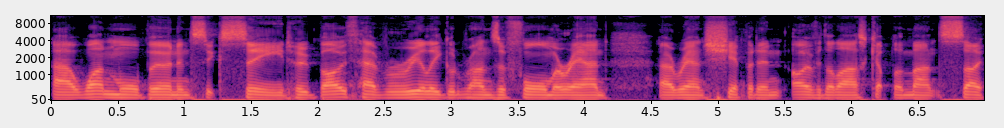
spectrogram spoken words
uh, one more Burn and Succeed, who both have really good runs of form around around Shepparton over the last couple of months. So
